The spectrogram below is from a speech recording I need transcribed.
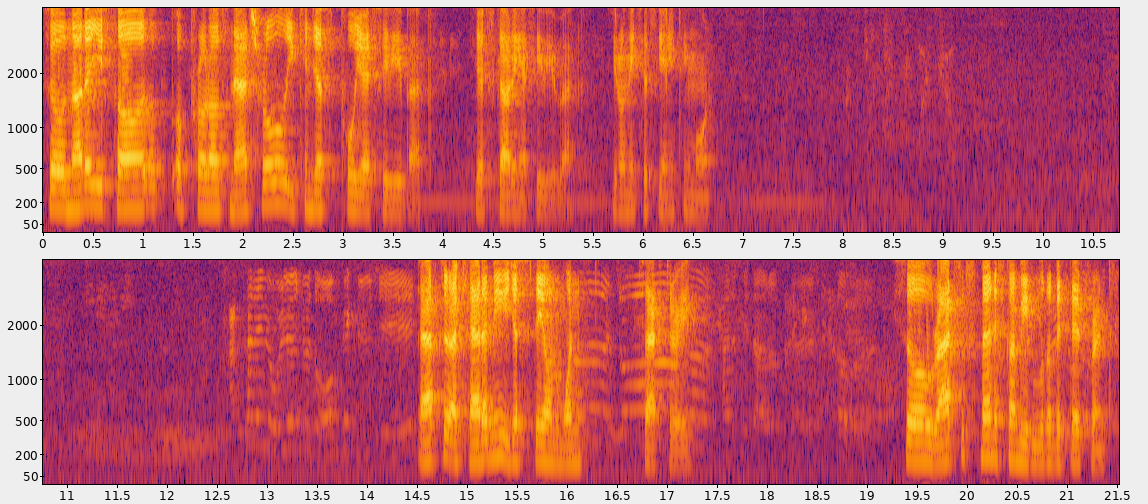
So now that you saw a product's natural, you can just pull your CV back, your scouting CV back. You don't need to see anything more. After Academy, you just stay on one factory. So Rax Expand is going to be a little bit different.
